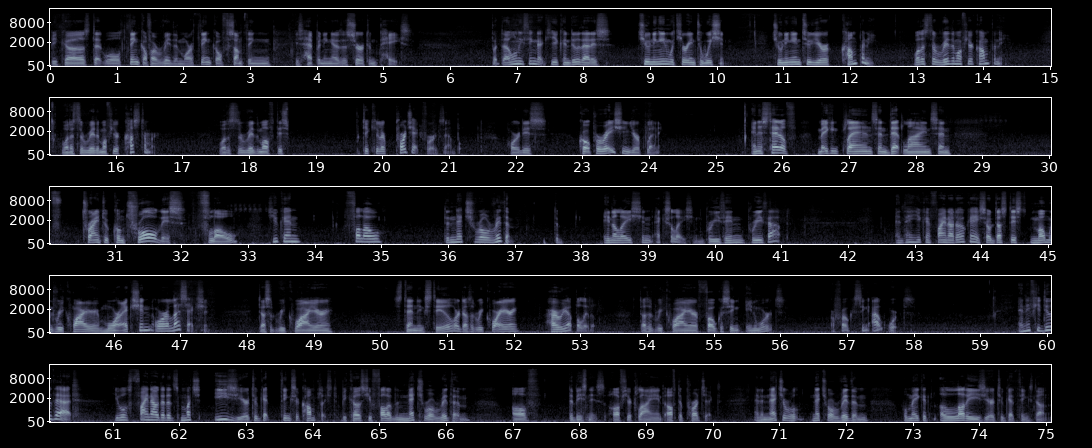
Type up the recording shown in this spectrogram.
because that will think of a rhythm or think of something is happening at a certain pace. But the only thing that you can do that is tuning in with your intuition, tuning into your company. What is the rhythm of your company? What is the rhythm of your customer? What is the rhythm of this particular project, for example? Or this cooperation you're planning. And instead of making plans and deadlines and trying to control this flow, you can follow the natural rhythm, the inhalation, exhalation, breathe in, breathe out. And then you can find out, okay, so does this moment require more action or less action? Does it require standing still or does it require hurry up a little? Does it require focusing inwards or focusing outwards? And if you do that, you will find out that it's much easier to get things accomplished because you follow the natural rhythm of the business, of your client, of the project. And the natural natural rhythm will make it a lot easier to get things done.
